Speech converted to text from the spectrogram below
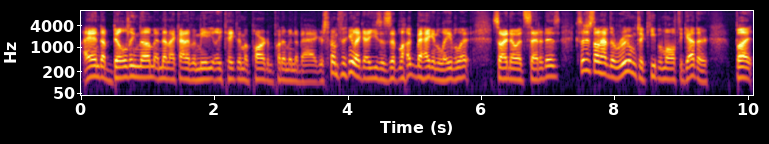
I end up building them and then I kind of immediately take them apart and put them in a bag or something. Like I use a Ziploc bag and label it so I know what set it is because I just don't have the room to keep them all together. But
